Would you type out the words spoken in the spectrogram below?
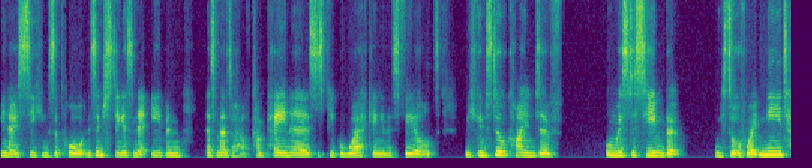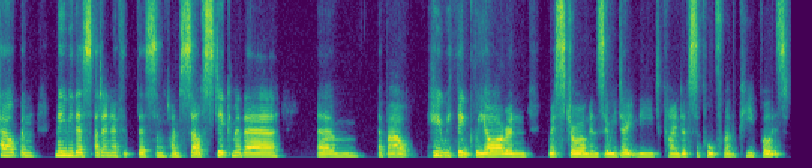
you know, seeking support. It's interesting, isn't it? Even as mental health campaigners, as people working in this field, we can still kind of almost assume that we sort of won't need help. And maybe there's i don't know if there's sometimes self stigma there um, about who we think we are and we're strong. And so we don't need kind of support from other people. It's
